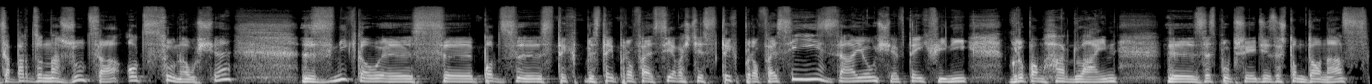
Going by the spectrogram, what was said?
za bardzo narzuca, odsunął się, zniknął e, z, pod, z, tych, z tej profesji, a właściwie z tych profesji i zajął się w tej chwili grupą Hardline. E, zespół przyjedzie zresztą do nas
